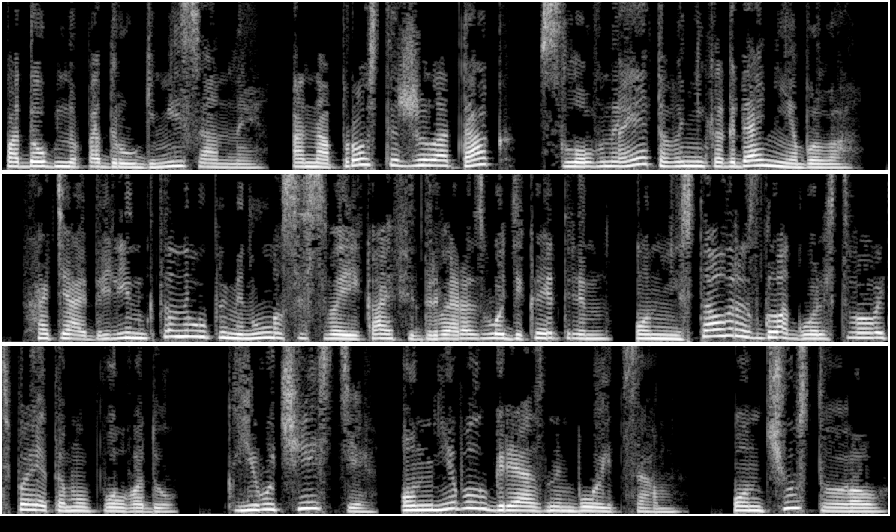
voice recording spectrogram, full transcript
Подобно подруге мисс Анны, она просто жила так, словно этого никогда не было. Хотя Биллингтон упомянула со своей кафедры о разводе Кэтрин, он не стал разглагольствовать по этому поводу. К его чести, он не был грязным бойцом. Он чувствовал,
